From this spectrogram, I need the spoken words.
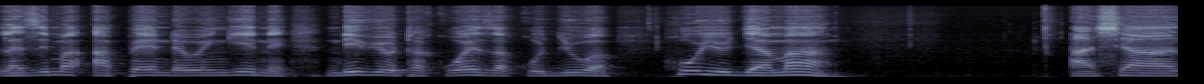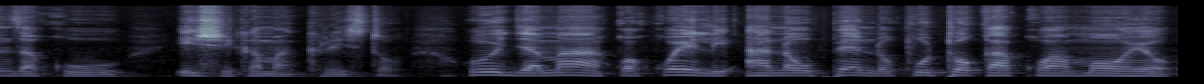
Lazima apende wengine. Ndivyo utakuweza kujua huyu jamaa ashaanza kuishi kama kristo huyu jamaa kwa kweli ana upendo kutoka kwa moyo,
